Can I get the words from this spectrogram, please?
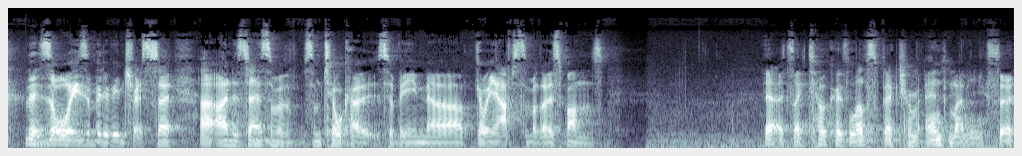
there's always a bit of interest. So uh, I understand some of some telcos have been uh, going after some of those funds. Yeah, it's like telcos love spectrum and money. So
